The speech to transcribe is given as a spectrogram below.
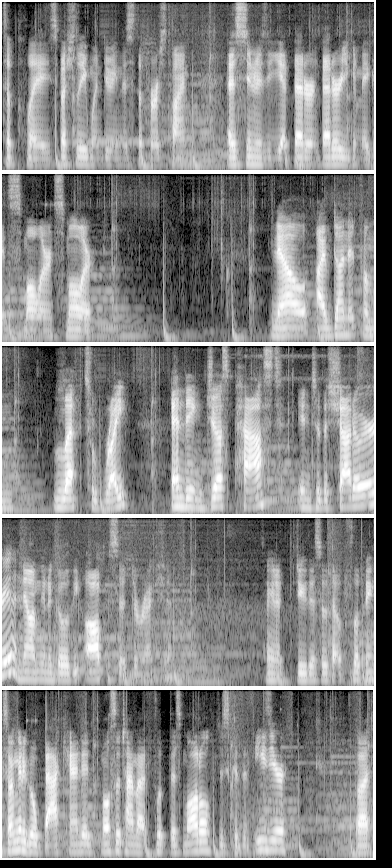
to play, especially when doing this the first time. As soon as you get better and better, you can make it smaller and smaller. Now I've done it from left to right, ending just past into the shadow area. Now I'm gonna go the opposite direction. So I'm gonna do this without flipping. So I'm gonna go backhanded. Most of the time I'd flip this model just because it's easier, but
